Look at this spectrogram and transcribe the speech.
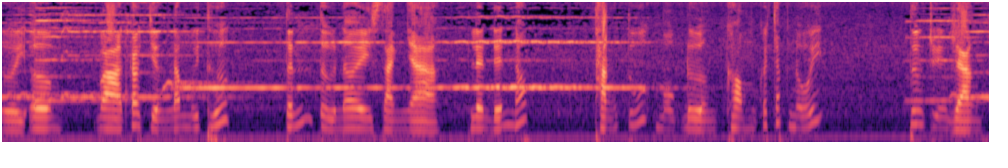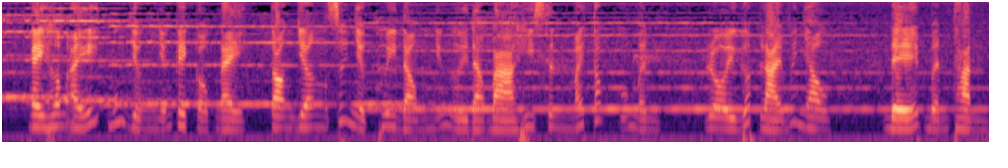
người ôm và cao chừng 50 thước, tính từ nơi sàn nhà lên đến nóc, thẳng tuốt một đường không có chấp nối. Tương truyền rằng, ngày hôm ấy muốn dừng những cây cột này, toàn dân xứ Nhật huy động những người đàn bà hy sinh mái tóc của mình, rồi gấp lại với nhau để bệnh thành.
